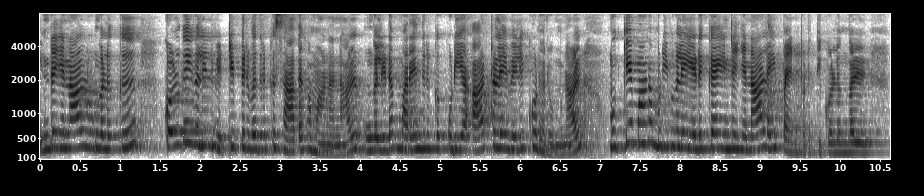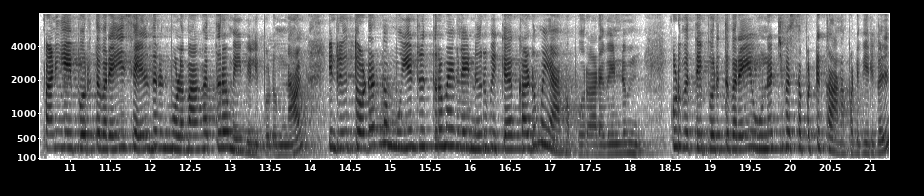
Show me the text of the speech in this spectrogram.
இன்றைய நாள் உங்களுக்கு கொள்கைகளில் வெற்றி பெறுவதற்கு சாதகமான நாள். உங்களிடம் மறைந்திருக்கக்கூடிய ஆற்றலை வெளிக்கொணரும் நாள். முக்கியமான முடிவுகளை எடுக்க இன்றைய நாளை பயன்படுத்திக் கொள்ளுங்கள். பணியை பொறுத்தவரை செயல்திறன் மூலமாக திறமை வெளிப்படும் நாள். இன்று தொடர்ந்து முயன்று திறமைகளை நிரூபிக்க கடுமையாக போராட வேண்டும். குடும்பத்தை பொறுத்தவரை உணர்ச்சி வசப்பட்டு காணப்படுவீர்கள்.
